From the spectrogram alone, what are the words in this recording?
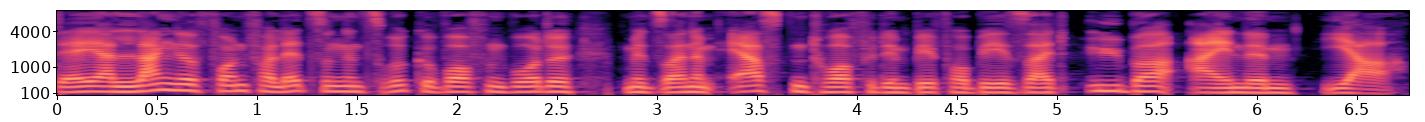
der ja lange von Verletzungen zurückgeworfen wurde, mit seinem ersten Tor für den BVB seit über einem Jahr.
